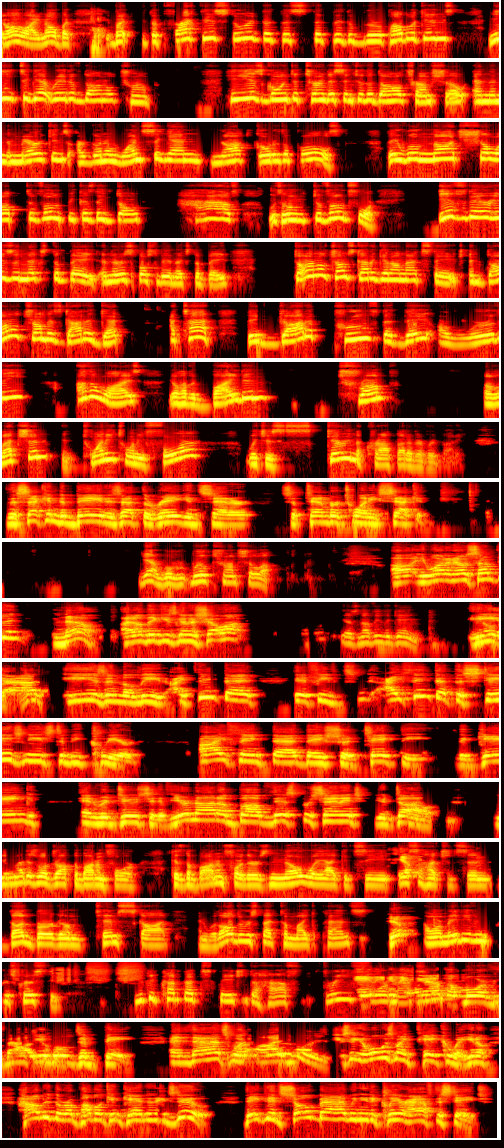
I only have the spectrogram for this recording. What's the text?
oh, I know, but but the fact is, Stuart, that this that the, the, the Republicans need to get rid of Donald Trump. He is going to turn this into the Donald Trump show, and then Americans are going to once again not go to the polls. They will not show up to vote because they don't have with whom to vote for if there is a next debate, and there is supposed to be a next debate, Donald Trump's got to get on that stage, and Donald Trump has got to get attacked. They've got to prove that they are worthy. Otherwise, you'll have a Biden Trump election in 2024, which is scaring the crap out of everybody. The second debate is at the Reagan Center, September 22nd. Yeah, will will Trump show up? Uh, you want to know something? No, I don't think he's going to show up. He has nothing to gain. He has, he is in the lead. I think that if he, I think that the stage needs to be cleared. I think that they should take the the gang and reduce it. If you're not above this percentage, you're done. Oh, you might as well drop the bottom four because the bottom four, there's no way I could see yep. Asa Hutchinson, Doug Burgum, Tim Scott, and with all due respect to Mike Pence, Yep. Or maybe even Chris Christie. You could cut that stage into half, three, and, and have a more valuable debate. And that's what I want. You see, what was my takeaway? You know, how did the Republican candidates do? They did so bad, we need to clear half the stage.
